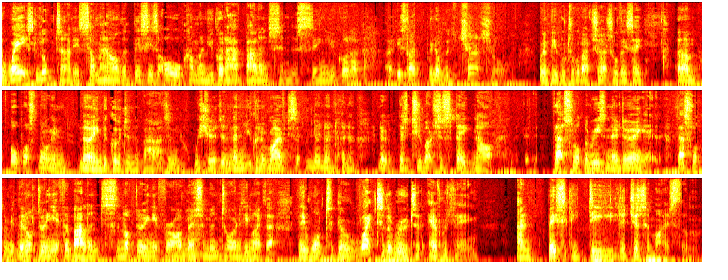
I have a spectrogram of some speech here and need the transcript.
the way it's looked at is somehow that this is, oh, come on, you've got to have balance in this thing. You've got to, uh, it's like, you know, with Churchill when people talk about Churchill, they say, um, well, what's wrong in knowing the good and the bad? And we should, and then you can arrive to say, no, no, no, no, no, there's too much at stake now. That's not the reason they're doing it. That's not the re- they're not doing it for balance. They're not doing it for our yeah. betterment or anything like that. They want to go right to the root of everything and basically delegitimize them.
